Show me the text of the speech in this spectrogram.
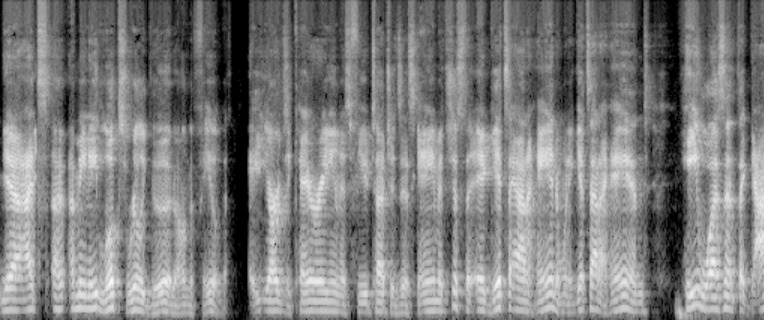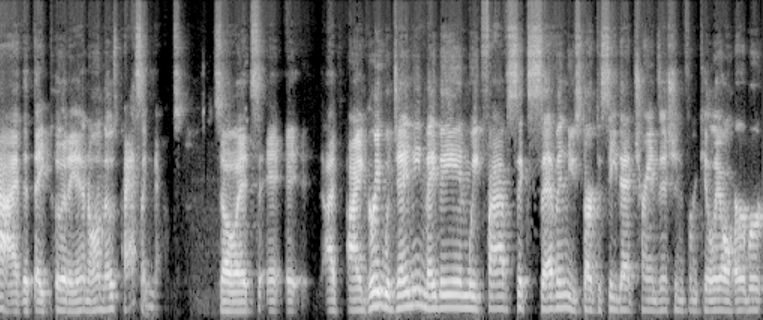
Yeah, I, uh, I mean he looks really good on the field. Eight yards of carry and his few touches this game. It's just that it gets out of hand, and when it gets out of hand, he wasn't the guy that they put in on those passing downs. So it's it, it, I, I agree with Jamie. Maybe in week five, six, seven, you start to see that transition from Khalil Herbert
